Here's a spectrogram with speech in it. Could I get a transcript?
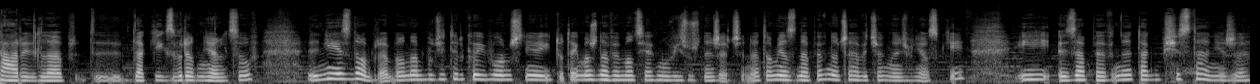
kary dla y, takich zwyrodnialców y, nie jest dobra, bo ona budzi tylko i wyłącznie i tutaj można w emocjach mówić różne rzeczy. Natomiast na pewno trzeba wyciągnąć wnioski i zapewne tak się stanie, że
